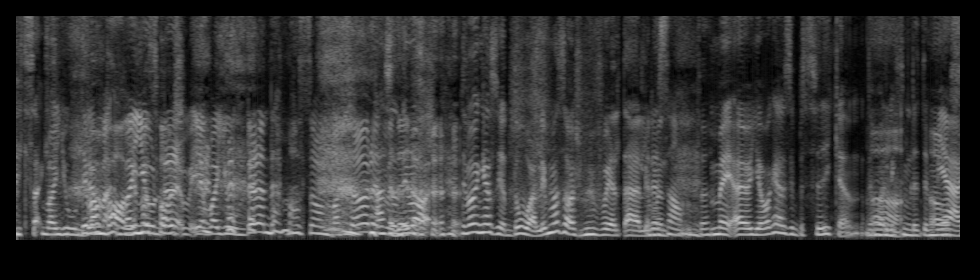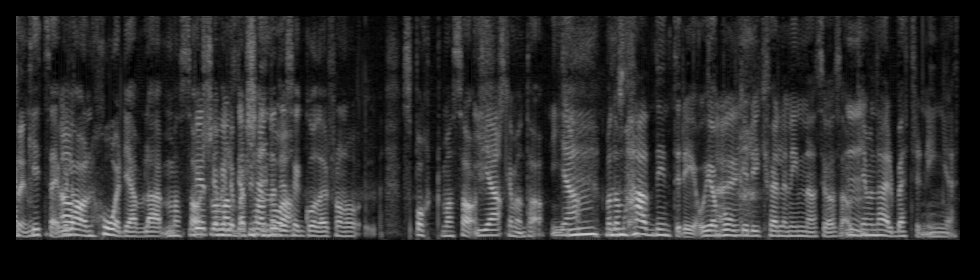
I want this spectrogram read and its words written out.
exakt. Vad gjorde, det var vad, gjorde, vad gjorde den där massören Alltså, med det, var, det var en ganska dålig massage om jag får helt ärlig. Är men, sant? Men, äh, jag var ganska besviken. Det var Ah, liksom lite ja, mjäkigt. Jag ville Ja. ha en hård jävla massage. Vet Jag ville bara känna att jag ska gå därifrån och sportmassage Ja. ska man ta. Ja. Men de hade inte det och jag bokade ju kvällen innan så jag så här, okej men det här är bättre än inget.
